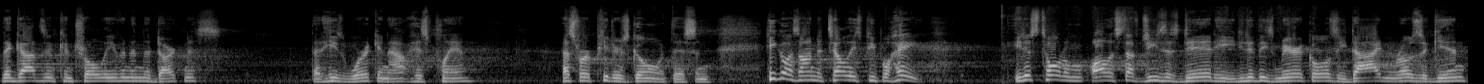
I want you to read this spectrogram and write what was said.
that God's in control even in the darkness? That He's working out His plan? That's where Peter's going with this. And he goes on to tell these people hey, he just told them all the stuff Jesus did. He did these miracles, He died and rose again.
